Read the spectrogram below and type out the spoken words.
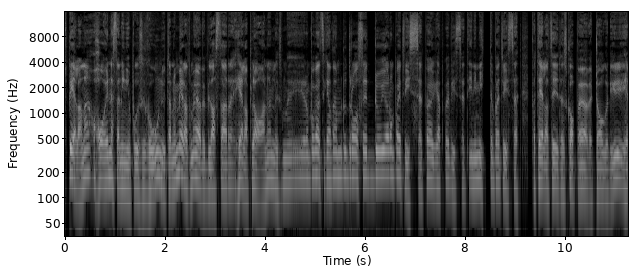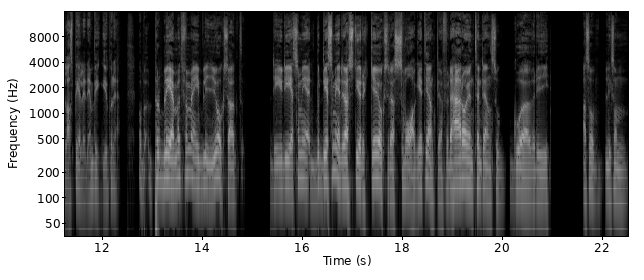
spelarna har ju nästan ingen position utan det är mer att de överbelastar hela planen. Liksom, är de på vänsterkanten, ja, då, drar sig, då gör de på ett visst sätt, på högerkanten på ett visst sätt, in i mitten på ett visst sätt. För att hela tiden skapa övertag och det är ju, hela spelidén bygger ju på det. Och problemet för mig blir ju också att det är ju det som är, det som är deras styrka är också deras svaghet egentligen. För det här har ju en tendens att gå över i alltså liksom,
